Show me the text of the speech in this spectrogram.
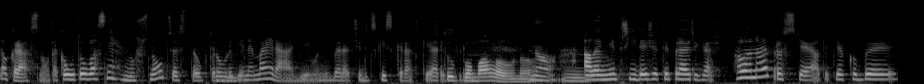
no krásnou, takovou tou vlastně hnusnou cestou, kterou mm. lidi nemají rádi. Oni berou vždycky zkratky a rychlý. Tu pomalou, no. No, mm. ale mně přijde, že ty právě říkáš, hele ne, prostě já teď jakoby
